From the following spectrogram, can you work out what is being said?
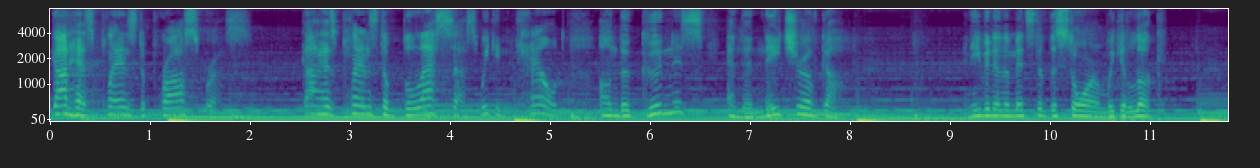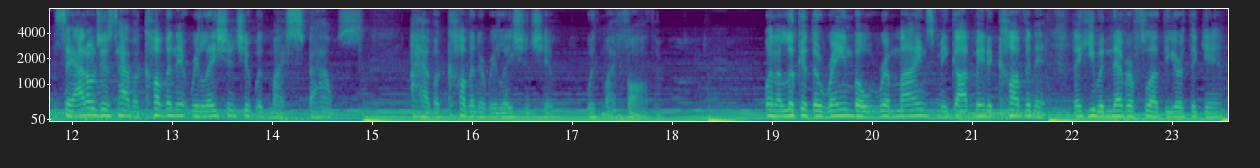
God has plans to prosper us. God has plans to bless us. We can count on the goodness and the nature of God. And even in the midst of the storm, we can look and say, I don't just have a covenant relationship with my spouse, I have a covenant relationship with my Father. When I look at the rainbow, it reminds me God made a covenant that He would never flood the earth again.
